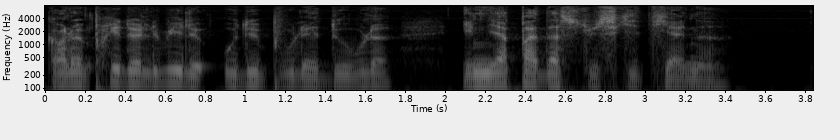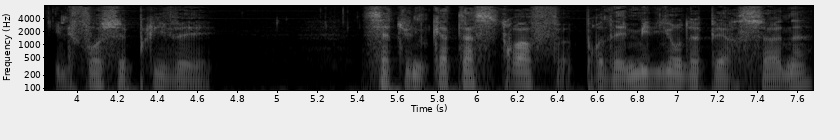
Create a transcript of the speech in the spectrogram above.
quand le prix de l'huile ou du poulet double, il n'y a pas d'astuce qui tienne. Il faut se priver. C'est une catastrophe pour des millions de personnes,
